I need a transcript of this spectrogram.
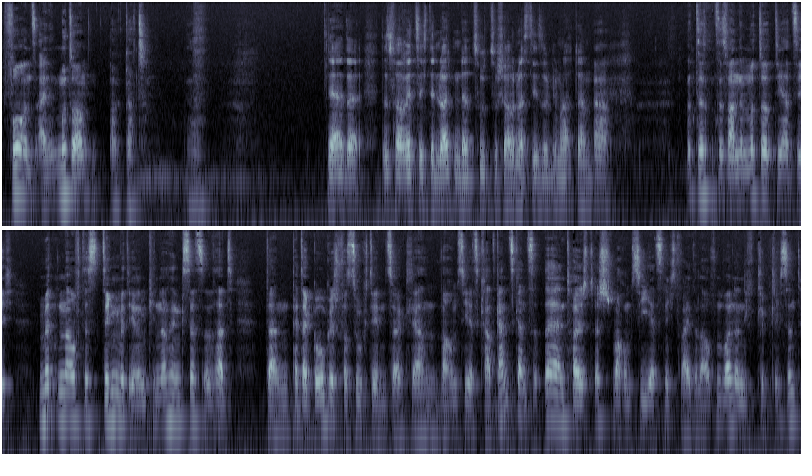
Vor uns eine Mutter. Oh Gott. Ja. Ja, da, das war witzig, den Leuten dazu zu schauen, was die so gemacht haben. Ja das, das war eine Mutter, die hat sich mitten auf das Ding mit ihren Kindern hingesetzt und hat dann pädagogisch versucht, denen zu erklären, warum sie jetzt gerade ganz, ganz äh, enttäuscht ist, warum sie jetzt nicht weiterlaufen wollen und nicht glücklich sind,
